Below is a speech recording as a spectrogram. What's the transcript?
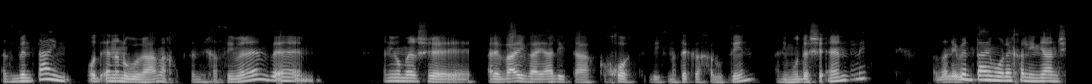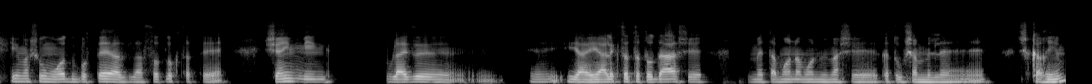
אז בינתיים עוד אין לנו ברירה, אנחנו קצת נכנסים אליהם, ואני אומר שהלוואי והיה לי את הכוחות להתנתק לחלוטין, אני מודה שאין לי, אז אני בינתיים הולך על עניין שאם משהו מאוד בוטה, אז לעשות לו קצת שיימינג, אה, אולי זה אה, יעלה קצת התודעה שבאמת המון המון ממה שכתוב שם לשקרים,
